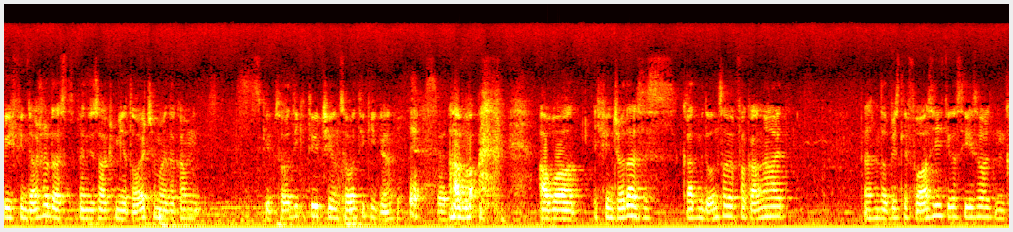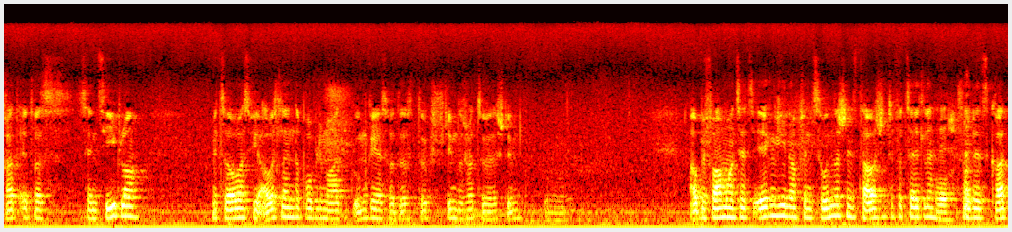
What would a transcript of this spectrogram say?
Ich finde auch schon, dass, wenn du sagst, mir Deutsche, mal, da kann es gibt solche Deutsche und solche, gell? so, Aber, aber ich finde schon, dass es gerade mit unserer Vergangenheit, dass wir da ein bisschen vorsichtiger sein sollten und gerade etwas sensibler mit sowas wie Ausländerproblematik umgehen. So, das, das stimmt da schon zu, das stimmt. Aber bevor wir uns jetzt irgendwie noch von Sondersten ins zu verzetteln, Ja. sollte jetzt gerade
